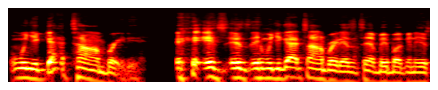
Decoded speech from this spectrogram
when you got Tom Brady, it's, it's and when you got Tom Brady as a Tampa Bay Buccaneers,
